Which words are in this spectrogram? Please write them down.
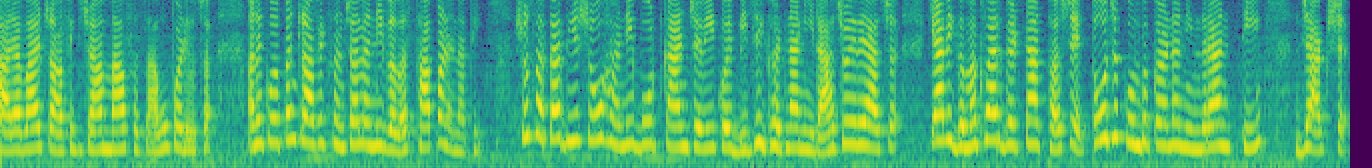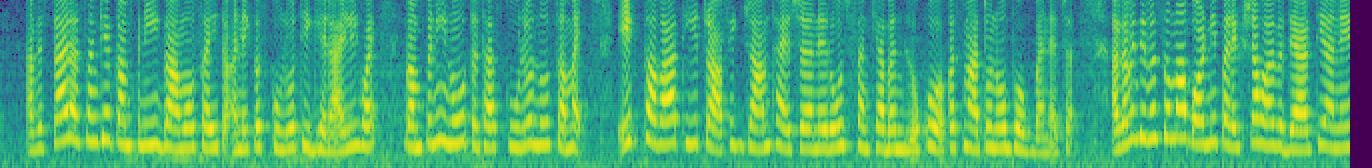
પારાવાર ટ્રાફિક જામમાં ફસાવવું પડ્યું છે અને કોઈપણ ટ્રાફિક સંચાલનની વ્યવસ્થા પણ નથી. શું સત્તાધીશો હર્નીબોટ કાંડ જેવી કોઈ બીજી ઘટનાની રાહ જોઈ રહ્યા છે? કે આવી ગમકવાર ઘટના થશે તો જ કુંભકર્ણ નિંદ્રાથી જાગશે? આ વિસ્તાર અસંખ્ય કંપની, ગામો સહિત અનેક સ્કૂલોથી ઘેરાયેલી હોય. કંપનીનો તથા સ્કૂલોનો સમય એક થવાથી ટ્રાફિક જામ થાય છે અને રોજ સંખ્યાબંધ લોકો અકસ્માતોનો ભોગ બને છે. આગામી દિવસોમાં બોર્ડની પરીક્ષા હોય વિદ્યાર્થી અને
